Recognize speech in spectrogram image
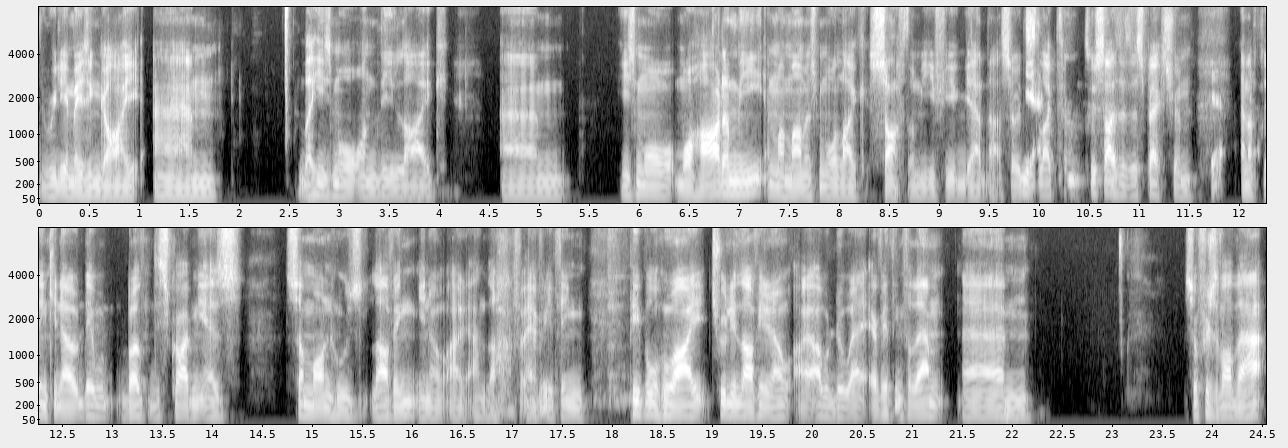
really amazing guy. Um, but he's more on the like. Um, he's more more hard on me, and my mom is more like soft on me. If you get that, so it's Yeah. like two, two sides of the spectrum. Yeah. And I think you know they would both describe me as someone who's loving. You know, I, I love everything. People who I truly love, you know, I, I would do uh, everything for them. Um, so first of all, that.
